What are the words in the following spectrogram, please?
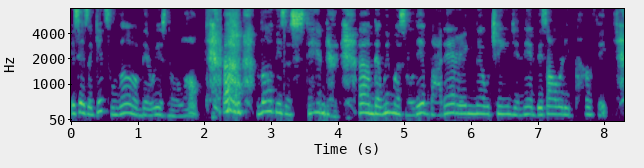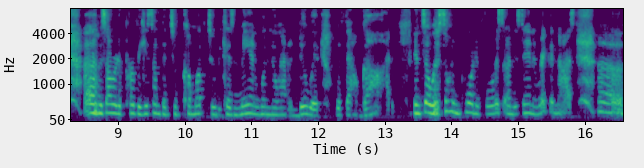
It says, against love, there is no law. Uh, love is a standard um, that we must live by. There ain't no change in it. It's already perfect. Um, it's already perfect. It's something to come up to because man wouldn't know how to do it without God. And so it's so important for us to understand and recognize uh,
